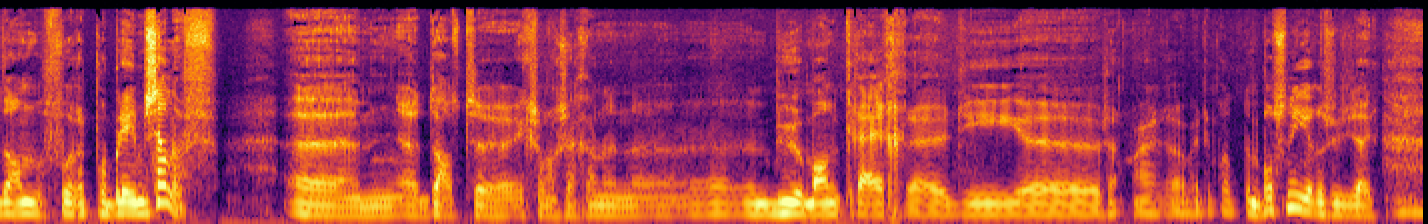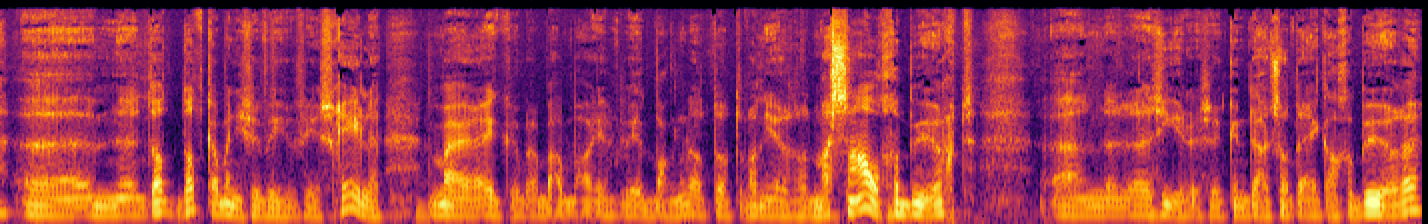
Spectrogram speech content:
dan voor het probleem zelf. Ehm, eh, dat, eh, ik zou maar zeggen, een, eh, een buurman krijgt eh, die, zeg maar, weet ik wat, een bosnier, zoals je zegt. Dat, dat kan me niet zoveel veel schelen. Maar ik ben eventueel bang dat, dat wanneer dat massaal gebeurt... En eh, dat zie je dus in Duitsland eigenlijk al gebeuren.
